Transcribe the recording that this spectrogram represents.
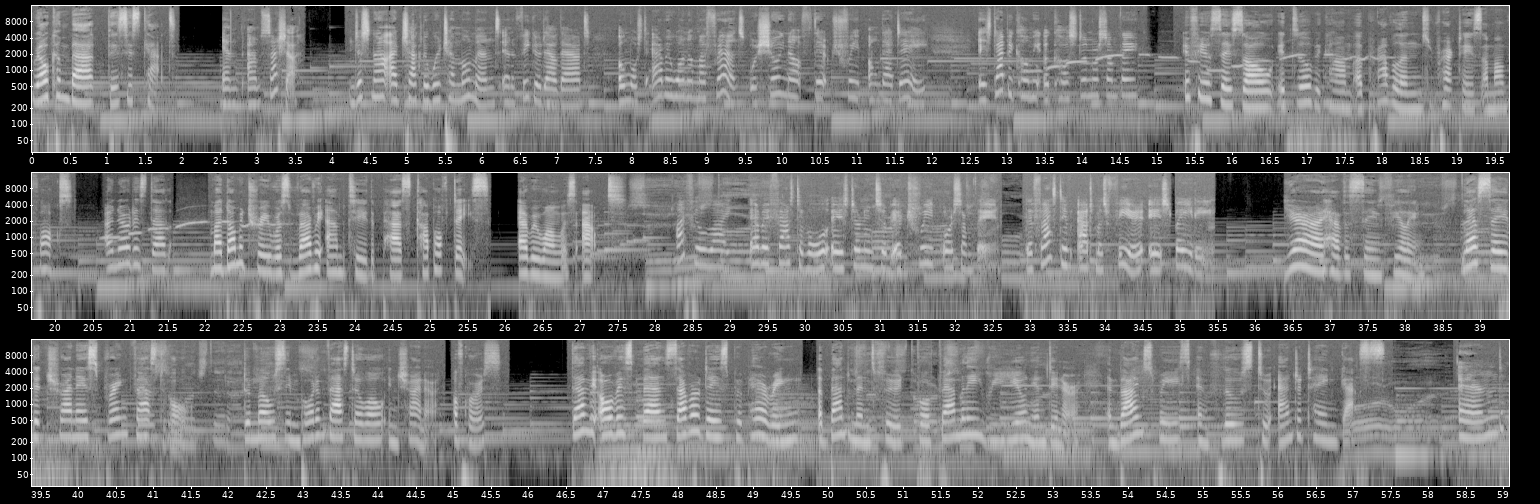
Welcome back. This is Kat. And I'm Sasha. Just now I checked the WeChat moment and figured out that almost every one of my friends was showing off their trip on that day. Is that becoming a custom or something? If you say so, it will become a prevalent practice among folks. I noticed that my dormitory was very empty the past couple of days. Everyone was out. I feel like every festival is turning to be a trip or something. The festive atmosphere is fading. Yeah, I have the same feeling. Let's say the Chinese Spring Festival, the most important festival in China, of course. Then we always spend several days preparing abandonment food for family reunion dinner and buying sweets and flutes to entertain guests. And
